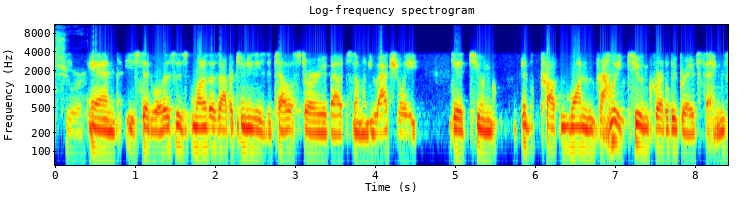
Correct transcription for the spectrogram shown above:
Sure. And he said, "Well, this is one of those opportunities to tell a story about someone who actually did two, one probably two incredibly brave things,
